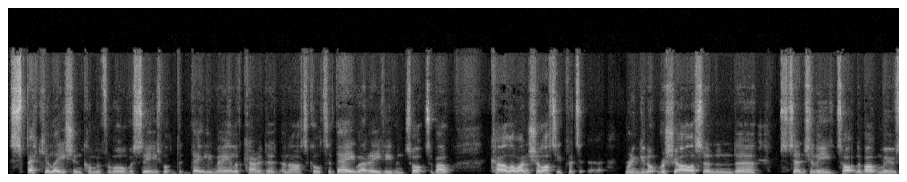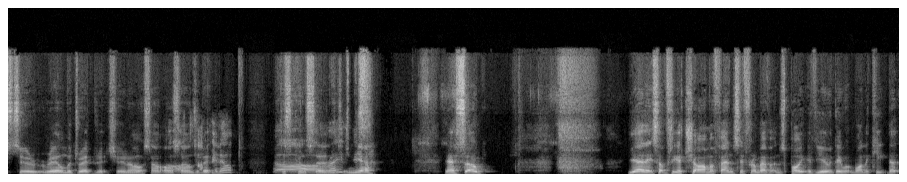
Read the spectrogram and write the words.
speculation coming from overseas, but the Daily Mail have carried an article today where they've even talked about Carlo Ancelotti uh, ringing up Richarlison and uh, potentially talking about moves to Real Madrid, which you know, so, all oh, sounds a bit up. disconcerting. Oh, yeah, yeah. So yeah, it's obviously a charm offensive from Everton's point of view. They want to keep the,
